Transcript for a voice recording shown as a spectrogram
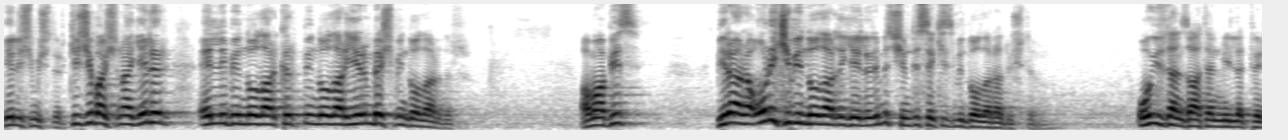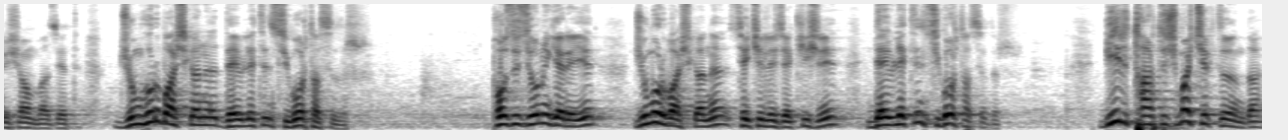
gelişmiştir. Kişi başına gelir 50 bin dolar, 40 bin dolar, 25 bin dolardır. Ama biz bir ara 12 bin dolardı gelirimiz şimdi 8 bin dolara düştü. O yüzden zaten millet perişan vaziyette. Cumhurbaşkanı devletin sigortasıdır. Pozisyonu gereği Cumhurbaşkanı seçilecek kişi devletin sigortasıdır. Bir tartışma çıktığında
